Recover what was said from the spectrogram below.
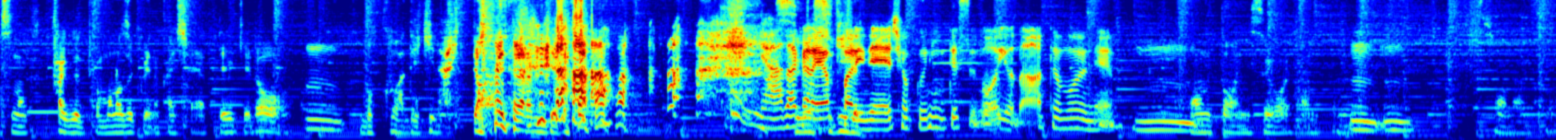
あその家具とかものづくりの会社やってるけどうん。僕はできないって思いながら見てる いやーだからやっぱりね職人ってすごいよなって思うよね。うん。本当にすごい本当うんうに、ん。そうなんですよ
